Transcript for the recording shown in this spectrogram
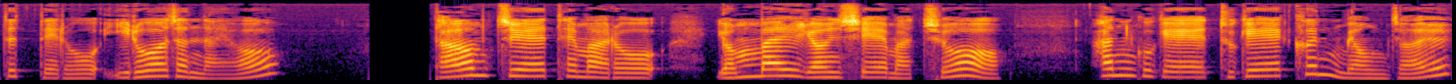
뜻대로 이루어졌나요? 다음 주의 테마로 연말 연시에 맞추어 한국의 두 개의 큰 명절,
